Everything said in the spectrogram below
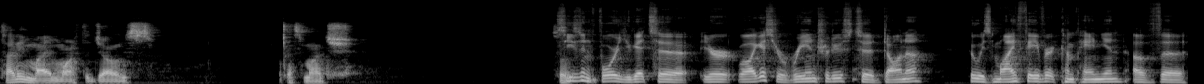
So i didn't mind martha jones as much So- Season four, you get to you're well, I guess you're reintroduced to Donna, who is my favorite companion of the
